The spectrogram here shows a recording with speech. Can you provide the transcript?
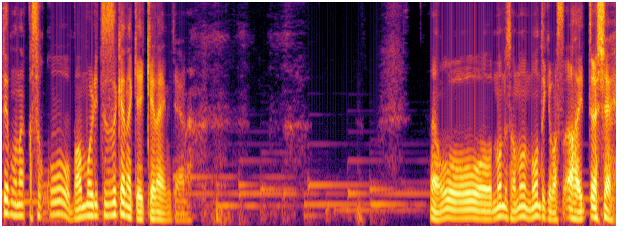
でもなんかそこを守り続けなきゃいけないみたいな。おお飲んでさん飲んできます。あ、いってらっしゃい。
